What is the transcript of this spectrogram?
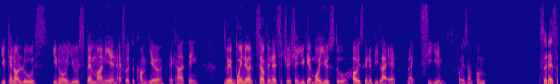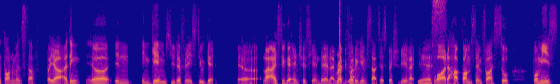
you cannot lose. You know, you spend money and effort to come here, that kind of thing. So you Mm. put yourself in that situation, you get more used to how it's gonna be like at like Sea Games, for example. Mm. So that's the tournament stuff. But yeah, I think uh in in games you definitely still get uh like I still get anxious here and there, like right before the game starts, especially like yes. wow, the heart pumps them fast. So for me, it's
